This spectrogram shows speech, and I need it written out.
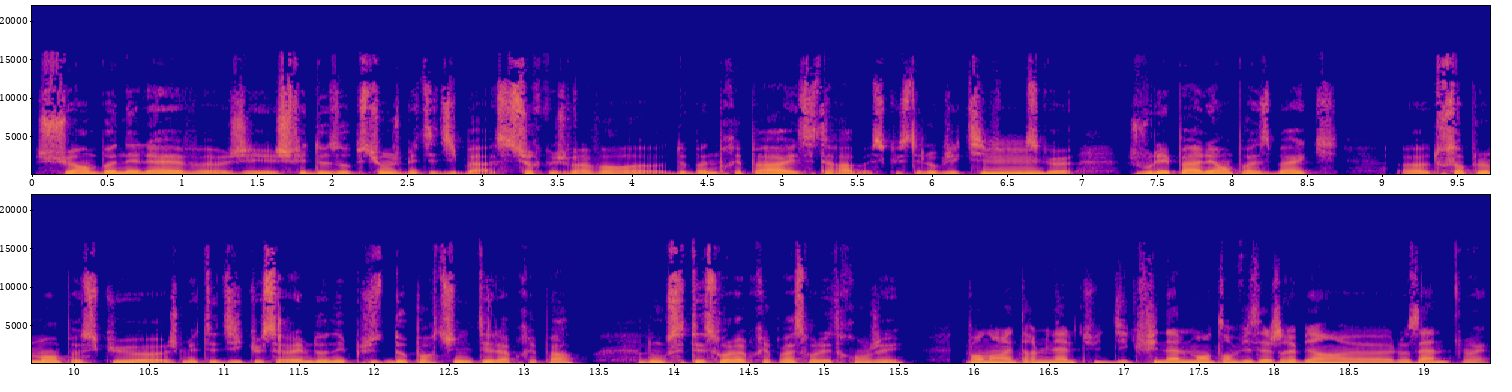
je suis un bon élève, j'ai je fais deux options. Je m'étais dit bah c'est sûr que je vais avoir de bonnes prépas, etc. Parce que c'était l'objectif, hmm. parce que je voulais pas aller en post-bac. tout simplement parce que je m'étais dit que ça allait me donner plus d'opportunités la prépa. Donc c'était soit la prépa, soit l'étranger pendant la terminale, tu te dis que finalement, t'envisagerais bien euh, Lausanne. Ouais.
